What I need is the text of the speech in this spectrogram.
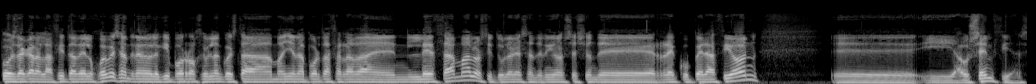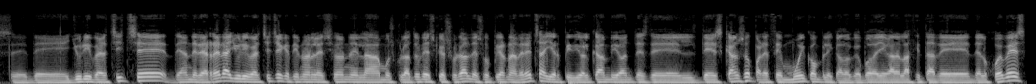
Pues de cara a la cita del jueves, ha entrenado el equipo rojo y blanco esta mañana puerta cerrada en Lezama. Los titulares han tenido sesión de recuperación. Eh, y ausencias eh, de Yuri Berchiche, de Ander Herrera. Yuri Berchiche que tiene una lesión en la musculatura isquiosural de su pierna derecha. Ayer pidió el cambio antes del descanso. Parece muy complicado que pueda llegar a la cita del jueves.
